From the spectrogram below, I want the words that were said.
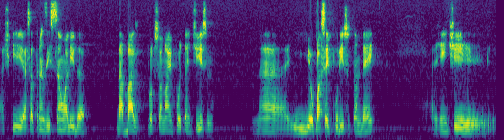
Acho que essa transição ali da, da base profissional é importantíssima. Né? E eu passei por isso também. A gente,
